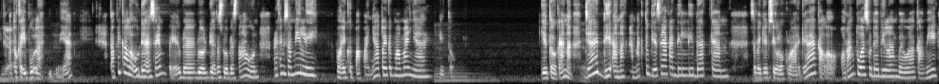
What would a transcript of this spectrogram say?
Iya. atau ke ibu lah gitu ya. Tapi kalau udah SMP, udah di atas 12 tahun, mereka bisa milih mau ikut papanya atau ikut mamanya gitu. Gitu kan. Nah, Iya. jadi anak-anak tuh biasanya akan dilibatkan sebagai psikolog keluarga kalau orang tua sudah bilang bahwa kami,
